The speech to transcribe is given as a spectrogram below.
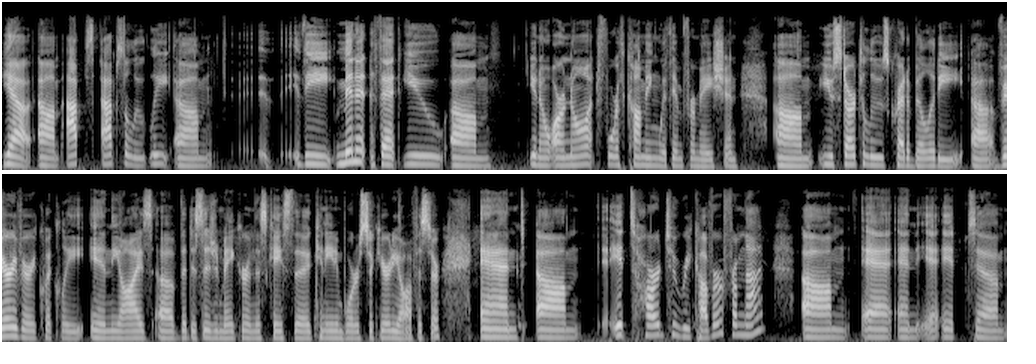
Yeah, um, abs- absolutely. Um, the minute that you um, you know are not forthcoming with information um, you start to lose credibility uh, very very quickly in the eyes of the decision maker in this case the canadian border security officer. And um, it's hard to recover from that um, and, and, it, um,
